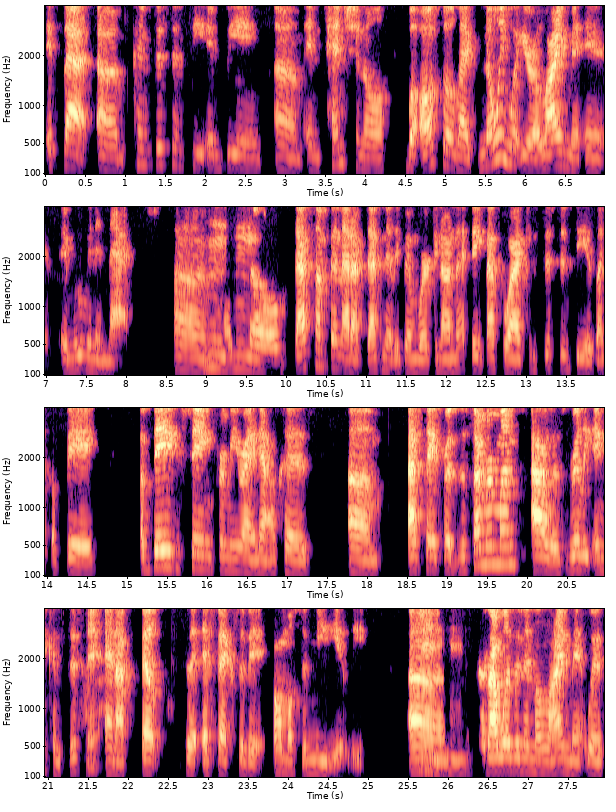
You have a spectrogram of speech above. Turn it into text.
it's that um, consistency in being um, intentional, but also like knowing what your alignment is and moving in that. Um, mm-hmm. so that's something that I've definitely been working on. I think that's why consistency is like a big, a big thing for me right now. Cause um, I say for the summer months, I was really inconsistent and I felt the effects of it almost immediately. Um, mm-hmm. because I wasn't in alignment with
